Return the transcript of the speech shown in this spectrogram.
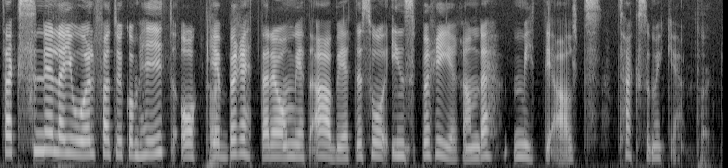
Tack snälla Joel för att du kom hit och Tack. berättade om ert arbete så inspirerande mitt i allt. Tack så mycket. Tack.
